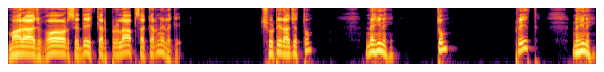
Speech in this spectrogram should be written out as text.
महाराज गौर से देखकर प्रलाप सा करने लगे, छोटे राजा, तुम? नहीं नहीं। तुम? प्रेत? नहीं नहीं।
